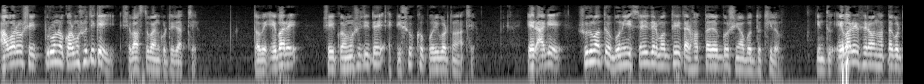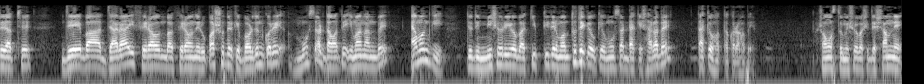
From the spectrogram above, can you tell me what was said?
আবারও সেই পুরনো কর্মসূচিকেই সে বাস্তবায়ন করতে যাচ্ছে। তবে এবারে সেই কর্মসূচিতে একটি সূক্ষ্ম পরিবর্তন আছে। এর আগে শুধুমাত্র বনি ইসরায়েলদের মধ্যেই তার হত্যাযোগ্য সীমাবদ্ধ ছিল। কিন্তু এবারে ফেরাউন হত্যা করতে যাচ্ছে, যে বা যারাই ফেরাউন বা ফেরাউনের উপাস্যদেরকে বর্জন করে মুসার দাওয়াতে ইমান আনবে, এমনকি যদি মিশরীয় বা কিপ্তিদের মধ্য থেকেও কেউ মুসার ডাকে সাড়া দেয়, তাকেও হত্যা করা হবে। সমস্ত মিশরবাসীদের সামনে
